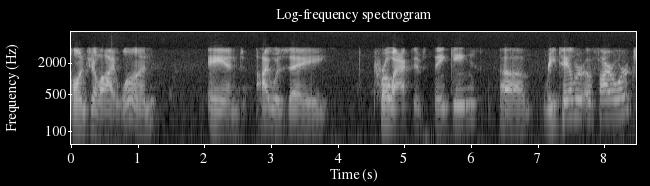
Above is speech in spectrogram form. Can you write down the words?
on July 1, and I was a proactive thinking uh, retailer of fireworks.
